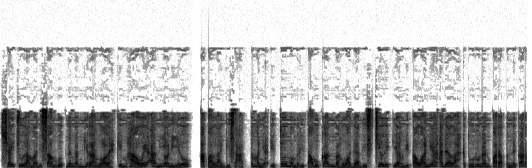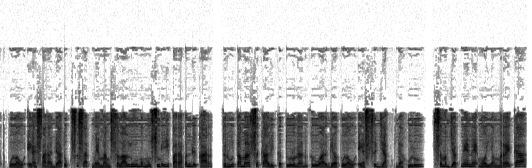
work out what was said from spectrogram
Syai Lama disambut dengan girang oleh Kim Hwe Anionio, Apalagi saat temannya itu memberitahukan bahwa gadis cilik yang ditawannya adalah keturunan para pendekar Pulau Es. Para datuk sesat memang selalu memusuhi para pendekar, terutama sekali keturunan keluarga Pulau Es sejak dahulu, semenjak nenek moyang mereka,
